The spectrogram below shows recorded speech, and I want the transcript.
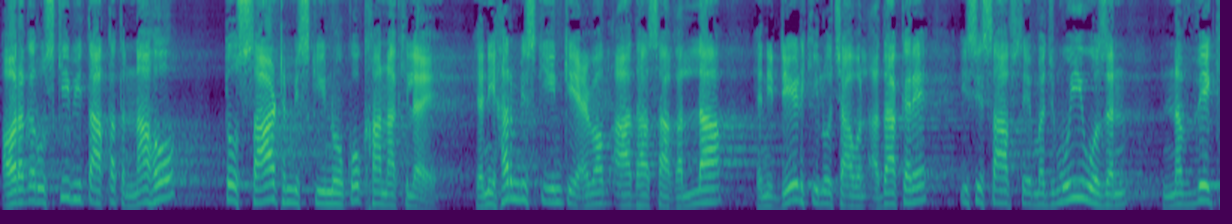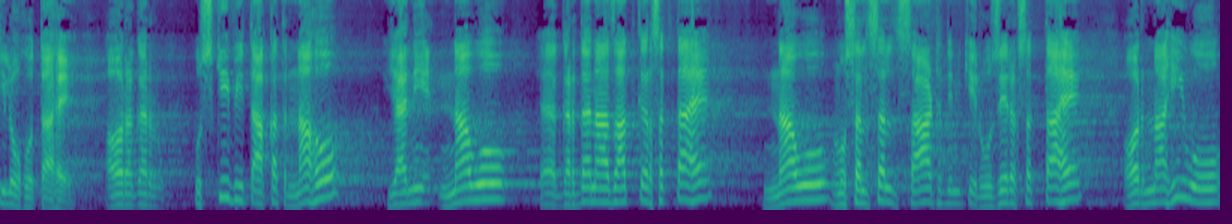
اور اگر اس کی بھی طاقت نہ ہو، تو ساٹھ مسکینوں کو کھانا کھلائے۔ یعنی ہر مسکین کے عوض آدھا سا غلہ یعنی ڈیڑھ کلو چاول ادا کرے۔ اس حساب سے مجموعی وزن نوے کلو ہوتا ہے۔ اور اگر اس کی بھی طاقت نہ ہو یعنی نہ وہ گردن آزاد کر سکتا ہے، نہ وہ مسلسل ساٹھ دن کے روزے رکھ سکتا ہے اور نہ ہی وہ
